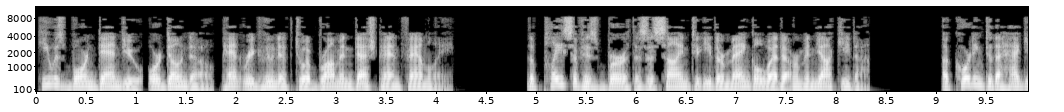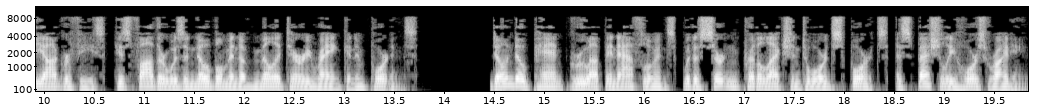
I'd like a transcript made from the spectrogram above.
He was born Dandu or Dondo Pantraghunath to a Brahmin Deshpan family. The place of his birth is assigned to either Mangalweda or Manyakheta. According to the hagiographies, his father was a nobleman of military rank and importance. Dondo Pant grew up in affluence, with a certain predilection towards sports, especially horse riding.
